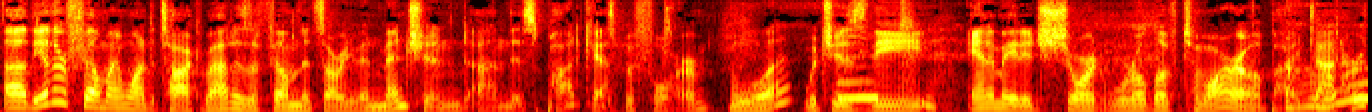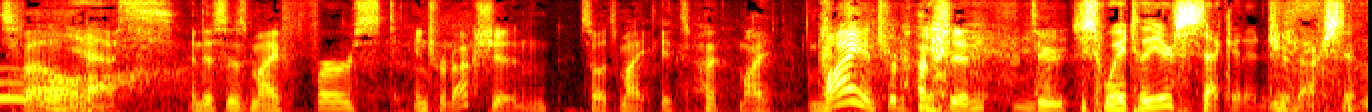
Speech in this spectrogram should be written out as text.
Uh, the other film I wanted to talk about is a film that's already been mentioned on this podcast before, What? which is the animated short World of Tomorrow by Don Hertzfeldt. Yes. And this is my first introduction. So it's my it's my my introduction to Just wait till your second introduction.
